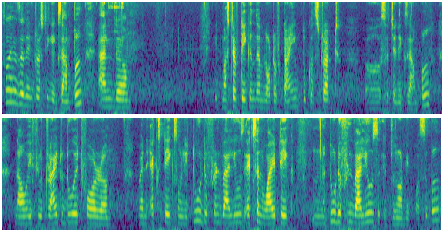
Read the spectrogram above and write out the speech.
So, here is an interesting example and um, it must have taken them a lot of time to construct uh, such an example. Now, if you try to do it for uh, when x takes only two different values, x and y take um, two different values, it will not be possible.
